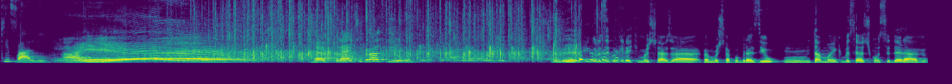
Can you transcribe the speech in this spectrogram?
que vale. Aê! Reflete Brasil. Inclusive, eu queria te mostrar já, pra mostrar pro Brasil, um tamanho que você acha considerável.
